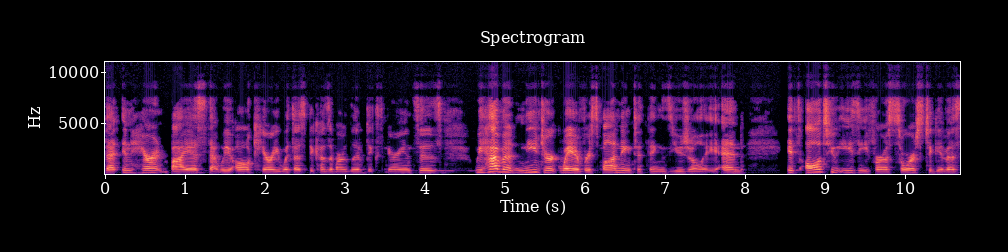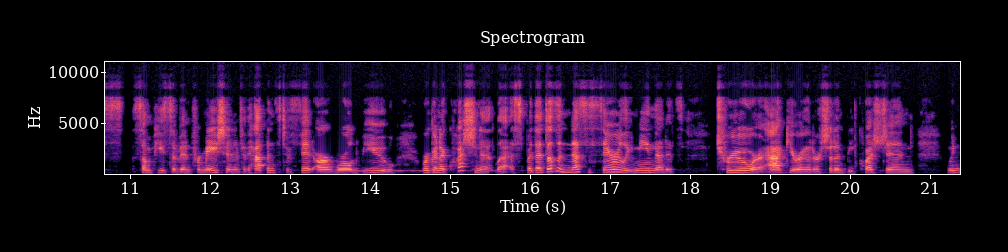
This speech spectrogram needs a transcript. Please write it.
that inherent bias that we all carry with us because of our lived experiences. We have a knee jerk way of responding to things usually. And it's all too easy for a source to give us some piece of information. If it happens to fit our worldview, we're going to question it less. But that doesn't necessarily mean that it's true or accurate or shouldn't be questioned. We,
